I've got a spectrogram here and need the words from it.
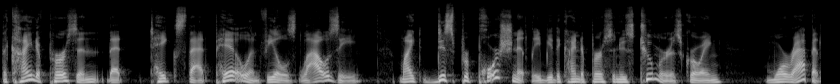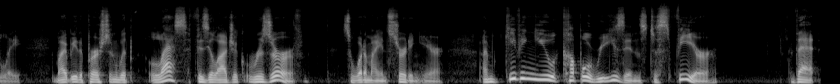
the kind of person that takes that pill and feels lousy might disproportionately be the kind of person whose tumor is growing more rapidly. It might be the person with less physiologic reserve. So, what am I inserting here? I'm giving you a couple reasons to fear that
